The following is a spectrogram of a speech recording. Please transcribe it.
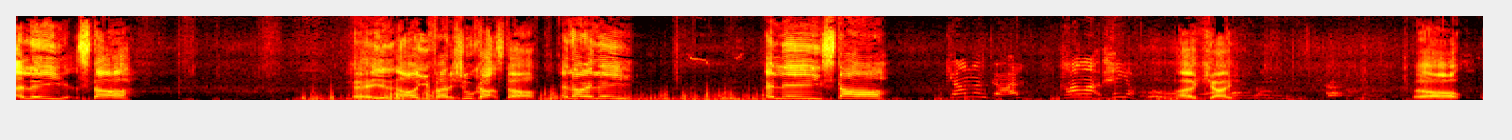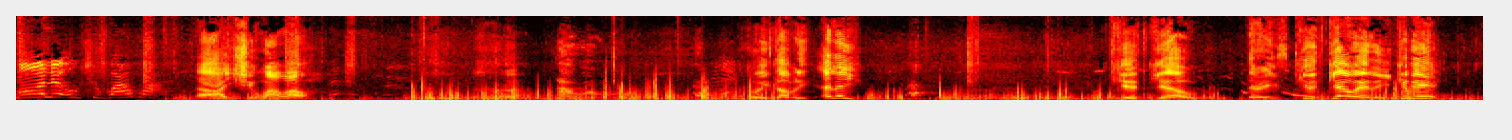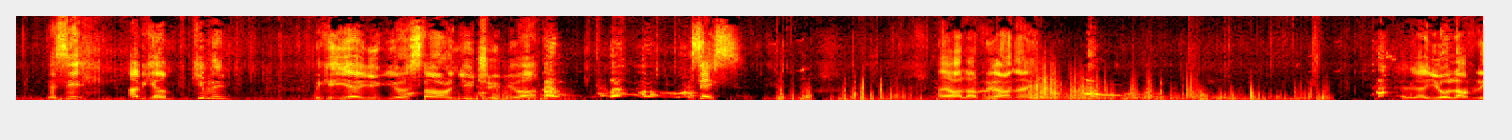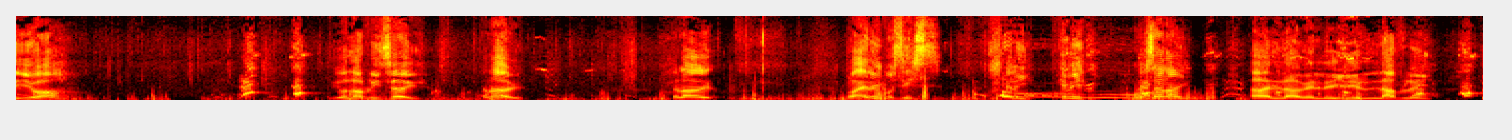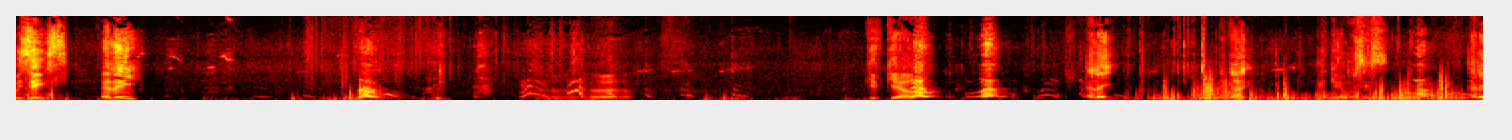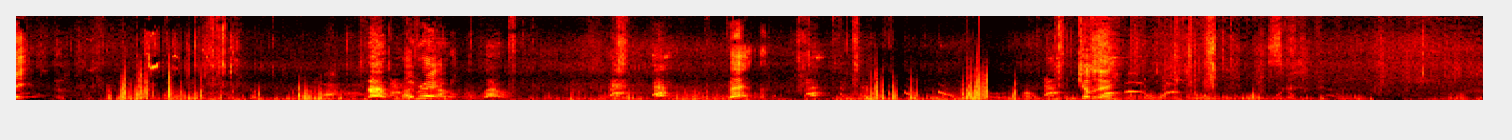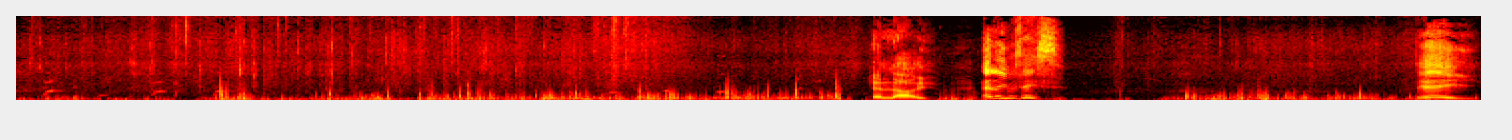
Ellie, Star. Hey, you, oh, you found a shortcut, Star. Hello, Ellie. Ellie, Star. Come on, Dad. Come up here. Okay. Oh, Oh, little chihuahua. hi, Chihuahua. Oh, he's lovely. Ellie. Good girl. There it is. Good girl, Ellie. Come here. That's it. Up you come. It in. Look at you. you. You're a star on YouTube, you are. What's this? They are lovely, aren't they? You're lovely, you are. You're lovely too. Hello. Hello. Right, Ellie, what's this? Ellie, come here. Let's hello. Hello, Ellie, you're lovely. What's this? Ellie? Uh, good girl. Ellie. There you go. Good girl, what's this? Ellie. Over it. There. Come on then. Hello. Ellie, what's this? Yay.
